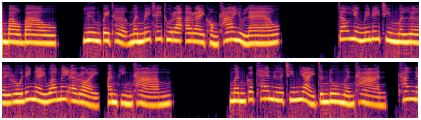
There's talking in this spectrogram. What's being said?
ำเบาๆ ลืมไปเถอะมันไม่ใช่ธุระอะไรของข้าอยู่แล้ว เจ้ายังไม่ได้ชิมมันเลย รู้ได้ไงว่าไม่อร่อย อันถิงถาม มันก็แค่เนื้อชิ้นใหญ่จนดูเหมือนถ่าน ข้างใน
